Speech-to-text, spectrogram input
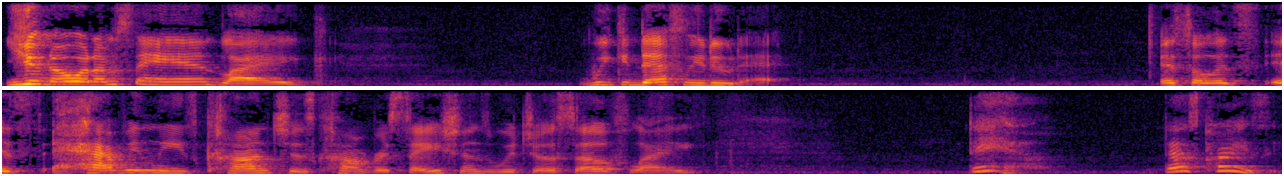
you know what i'm saying like we could definitely do that and so it's it's having these conscious conversations with yourself like damn that's crazy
